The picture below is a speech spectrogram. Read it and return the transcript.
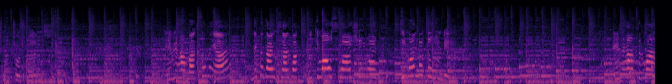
Şimdi çocukların suyu. Emirhan baksana ya. Ne kadar güzel bak. Mickey Mouse var, şey var. Tırman bakalım bir. Emirhan tırman.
